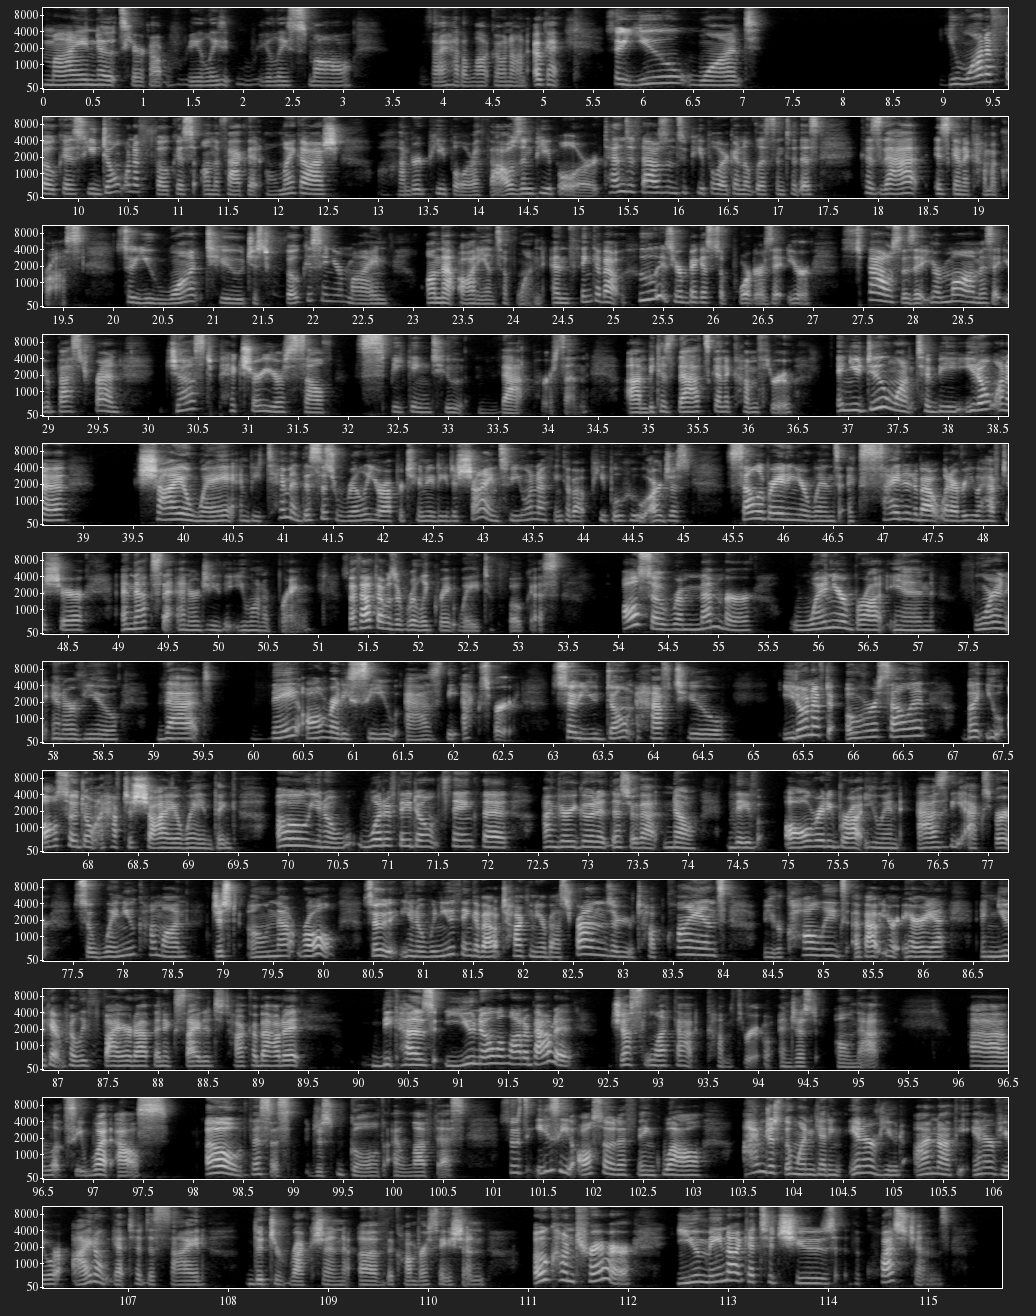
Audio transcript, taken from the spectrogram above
my notes here got really, really small I had a lot going on. Okay, so you want you want to focus. You don't want to focus on the fact that oh my gosh, a hundred people or a thousand people or tens of thousands of people are going to listen to this because that is going to come across. So you want to just focus in your mind on that audience of one and think about who is your biggest supporter. Is it your spouse? Is it your mom? Is it your best friend? Just picture yourself speaking to that person um, because that's going to come through. And you do want to be, you don't want to shy away and be timid. This is really your opportunity to shine. So you want to think about people who are just celebrating your wins, excited about whatever you have to share, and that's the energy that you want to bring. So I thought that was a really great way to focus. Also, remember when you're brought in for an interview that they already see you as the expert. So you don't have to you don't have to oversell it, but you also don't have to shy away and think, "Oh, you know, what if they don't think that I'm very good at this or that?" No, they've already brought you in as the expert. So when you come on, just own that role. So, you know, when you think about talking to your best friends or your top clients or your colleagues about your area and you get really fired up and excited to talk about it because you know a lot about it, just let that come through and just own that. Uh, let's see, what else? Oh, this is just gold. I love this. So it's easy also to think, well, I'm just the one getting interviewed. I'm not the interviewer. I don't get to decide the direction of the conversation. Au contraire, you may not get to choose the questions,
